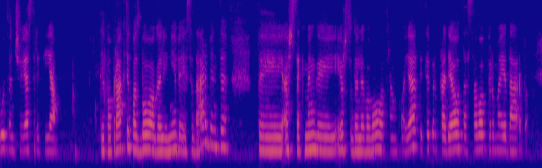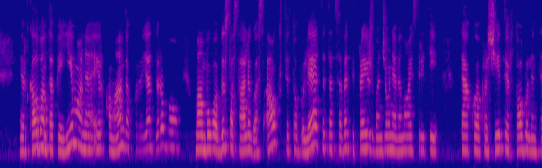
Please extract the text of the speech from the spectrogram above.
būtent šioje srityje. Tai po praktikos buvo galimybė įsidarbinti. Tai aš sėkmingai ir sudalyvavau atrankoje tai taip ir pradėjau tą savo pirmąjį darbą Ir kalbant apie įmonę ir komandą, kurioje dirbau, man buvo visos sąlygos aukti, tobulėti, tad save tikrai išbandžiau ne vienoje srityje. Teko aprašyti ir tobulinti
